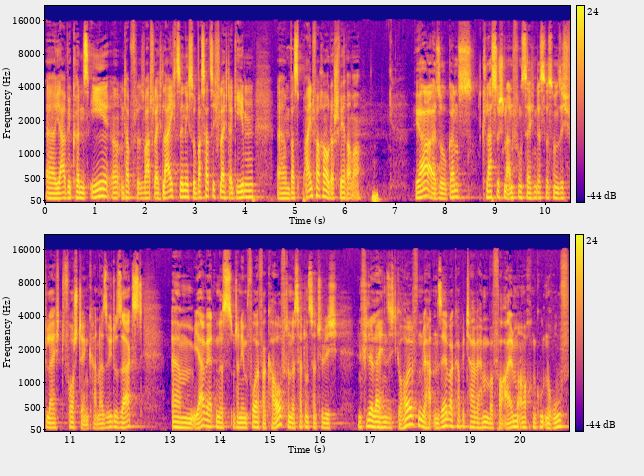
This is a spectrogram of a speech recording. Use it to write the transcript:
äh, ja, wir können es eh äh, und hab, war vielleicht leichtsinnig. So, was hat sich vielleicht ergeben, äh, was einfacher oder schwerer war? Ja, also ganz klassischen Anführungszeichen das, was man sich vielleicht vorstellen kann. Also wie du sagst, ähm, ja, wir hatten das Unternehmen vorher verkauft und das hat uns natürlich in vielerlei Hinsicht geholfen. Wir hatten selber Kapital, wir haben aber vor allem auch einen guten Ruf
